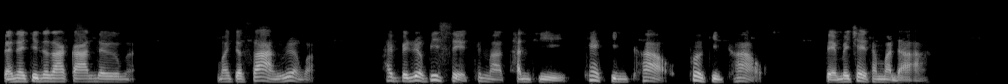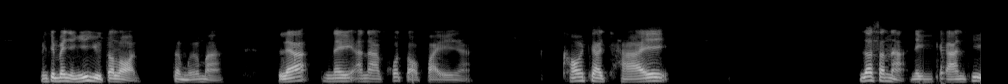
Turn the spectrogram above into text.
แต่ในจินตนาการเดิมอะมันจะสร้างเรื่องว่า ให้เป็นเรื่องพิเศษขึ้นมาทันที แค่กินข้าว เพื่อกินข้าว แต่ไม่ใช่ธรรมดา มันจะเป็นอย่างนี้อยู่ตลอดเสมอมา และในอนาคตต่อไปเนี่ยเขาจะใช้ลักษณะในการที่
